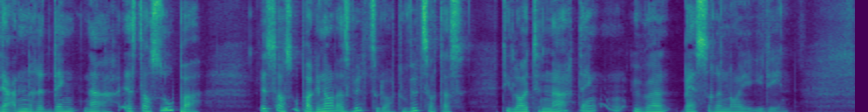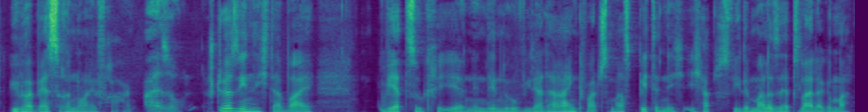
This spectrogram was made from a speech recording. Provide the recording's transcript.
der andere denkt nach, ist doch super. Ist doch super, genau das willst du doch. Du willst doch, dass die Leute nachdenken über bessere neue Ideen über bessere neue Fragen. Also stör sie nicht dabei, Wert zu kreieren, indem du wieder da reinquatschst. Machst bitte nicht. Ich habe es viele Male selbst leider gemacht.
